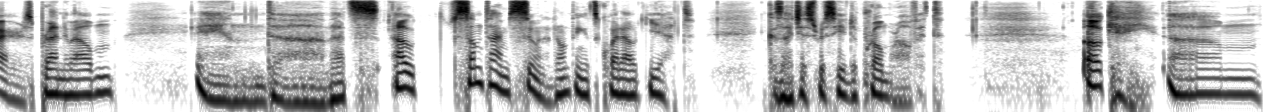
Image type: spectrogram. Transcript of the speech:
Wires, brand new album, and uh, that's out sometime soon. I don't think it's quite out yet because I just received a promo of it. Okay, um,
